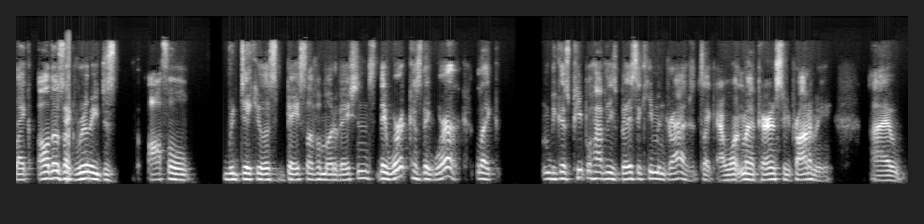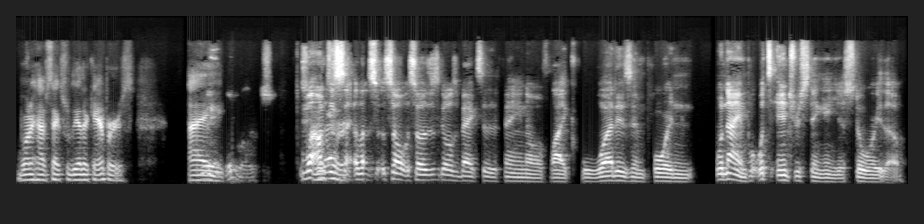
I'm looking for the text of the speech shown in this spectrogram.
like all those like really just awful, ridiculous base level motivations. They work because they work, like because people have these basic human drives. It's like I want my parents to be proud of me. I want to have sex with the other campers. I Well, I'm just let's- so so this goes back to the thing of like what is important. Well, not important. What's interesting in your story though?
